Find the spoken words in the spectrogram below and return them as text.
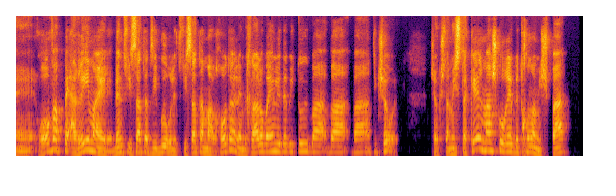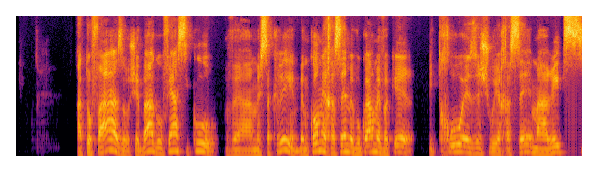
אה, רוב הפערים האלה בין תפיסת הציבור לתפיסת המערכות האלה, הם בכלל לא באים לידי ביטוי בתקשורת. עכשיו, כשאתה מסתכל מה שקורה בתחום המשפט, התופעה הזו שבה גופי הסיקור והמסקרים, במקום יחסי מבוקר-מבקר, פיתחו איזשהו יחסי מעריץ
